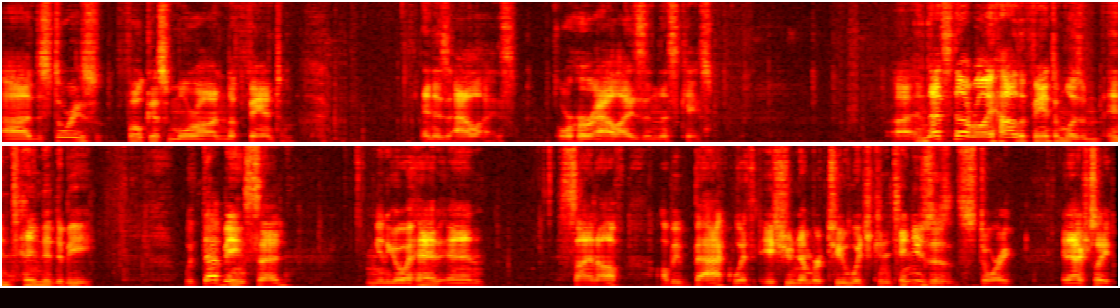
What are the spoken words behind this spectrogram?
uh, the stories focus more on the Phantom and his allies, or her allies in this case. Uh, and that's not really how the Phantom was intended to be. With that being said, I'm going to go ahead and sign off. I'll be back with issue number two, which continues the story. It actually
